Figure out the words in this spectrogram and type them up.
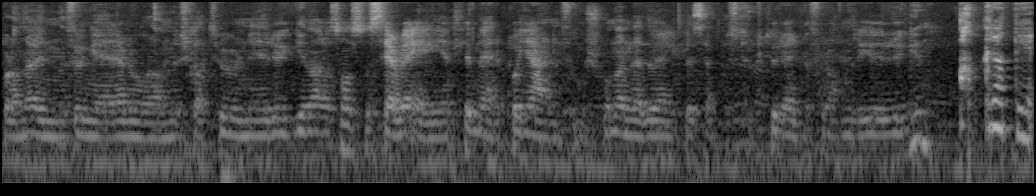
hvordan øynene fungerer, eller hvordan muskulaturen i ryggen er, og sånn, så ser du egentlig mer på hjernefunksjon enn det du egentlig ser på strukturelle forandringer i ryggen. Akkurat det,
